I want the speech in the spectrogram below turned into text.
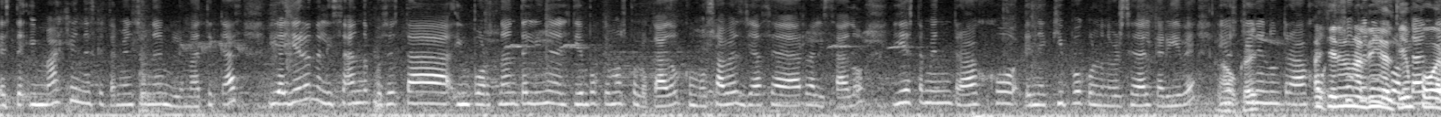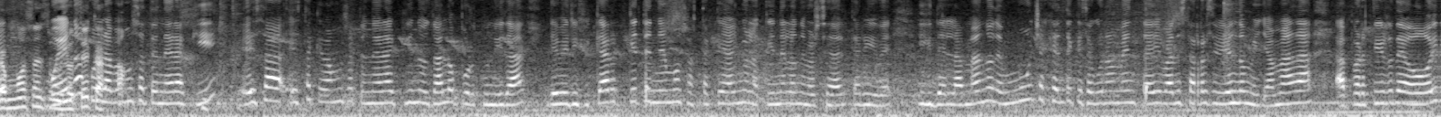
este, imágenes que también son emblemáticas. Y ayer analizando pues esta importante línea del tiempo que hemos colocado, como sabes, ya se ha realizado y es también un trabajo en equipo con la Universidad del Caribe. Ah, Ellos tienen un trabajo. Ahí tienen una línea del tiempo hermosa en su bueno, biblioteca. pues la vamos a tener aquí. Esa, esta que vamos a tener aquí nos da la oportunidad de verificar qué tenemos, hasta qué año la tiene la Universidad del Caribe y de la mano de mucha gente que seguramente van a estar recibiendo mi llamada a partir de hoy,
